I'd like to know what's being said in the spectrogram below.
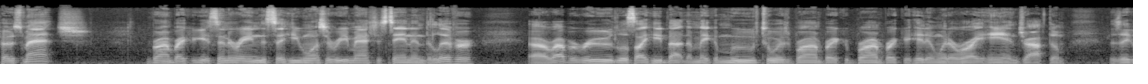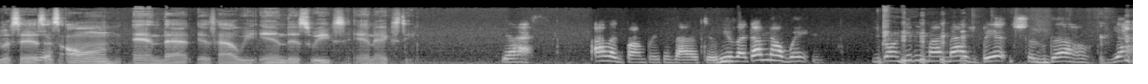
Post match, Bron Breakker gets in the ring to say he wants a rematch to stand and deliver. Uh, Robert Roode looks like he's about to make a move towards Bron Breakker. Bron Breakker hit him with a right hand, dropped him. The Ziggler says Yeah. it's on, and that is how we end this week's NXT. Yes. I like Bron Breakker's attitude. He's like, I'm not waiting. You're gonna give me my match, bitch? Let's go. Yes.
